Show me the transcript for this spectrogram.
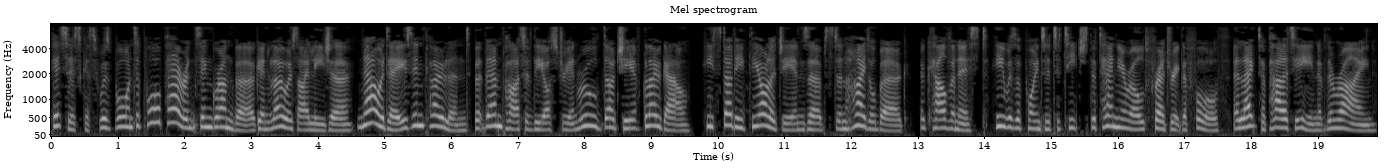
Pitiscus was born to poor parents in Grunberg in Lower Silesia, nowadays in Poland, but then part of the Austrian-ruled Duchy of Glogau. He studied theology in Zerbst and Heidelberg. A Calvinist, he was appointed to teach the 10-year-old Frederick IV, Elector Palatine of the Rhine,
